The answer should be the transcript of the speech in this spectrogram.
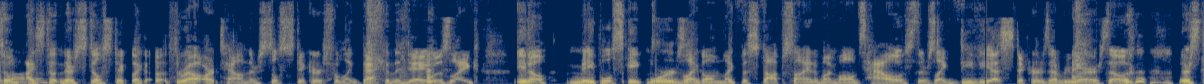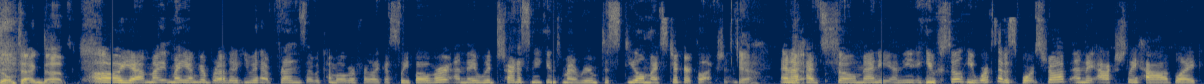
So awesome. I still there's still stick like uh, throughout our town there's still stickers from like back in the day. It was like you know maple skateboards like on like the stop sign of my mom's house. There's like DVS stickers everywhere, so they're still tagged up. Oh yeah, my my younger brother he would have friends that would come over for like a sleepover, and they would try to sneak into my room to steal my sticker collection. Yeah. And yeah. I had so many, and he, he still he works at a sports shop, and they actually have like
